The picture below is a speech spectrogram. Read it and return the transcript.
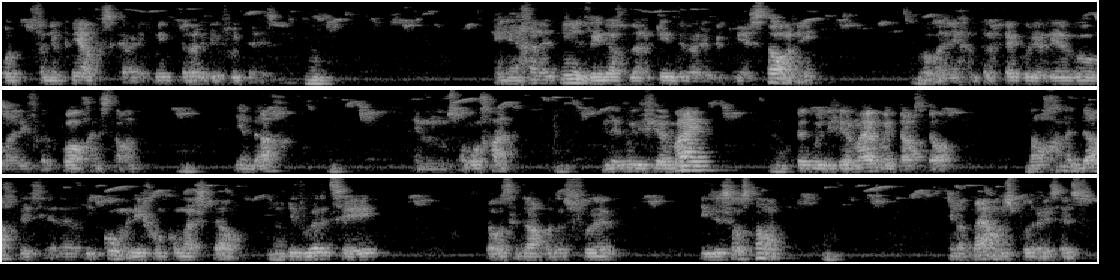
word van jou knie af geskryf, nie terwyl dit jou voete is nie. Hmm. En jy gaan dit nie noodwendig wil erken terwyl jy op jou knie staan nie. Maar wanneer jy gaan terugkyk oor jou lewe wanneer jy voor Pa gaan staan eendag en ons almal gaan. En dit motiveer my. Dit motiveer my op my dagdag. Dan gaan 'n dag wees, Here, dat jy kom en jy gaan kom herstel. Ja. Die woord sê daar's 'n dag wat ons voor Jesus sal staan. En wat my aanspoor is is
